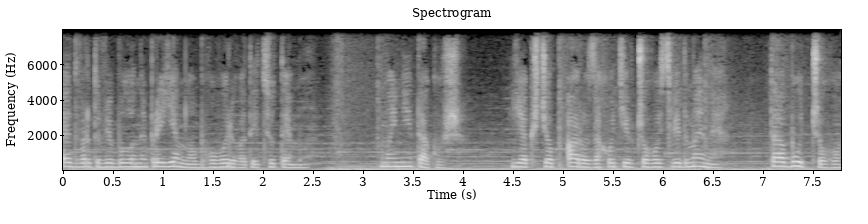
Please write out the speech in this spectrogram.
Едвардові було неприємно обговорювати цю тему. Мені також. Якщо б Аро захотів чогось від мене, та будь-чого,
